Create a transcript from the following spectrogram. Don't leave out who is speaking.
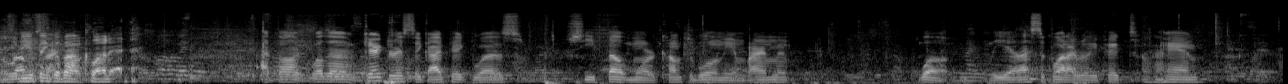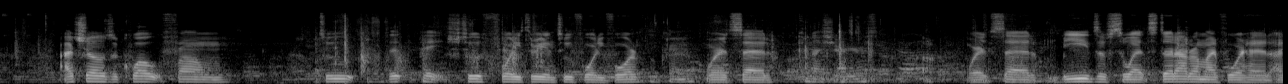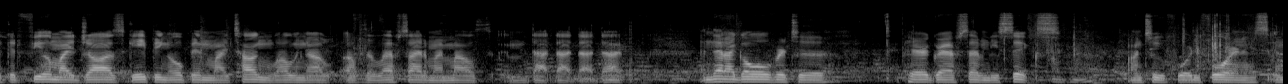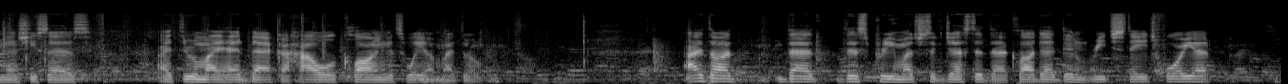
Speaker 1: What do you think about Claudette?
Speaker 2: I thought, well, the characteristic I picked was she felt more comfortable in the environment. Well, yeah, that's the quote I really picked.
Speaker 1: Okay.
Speaker 2: And I chose a quote from two page 243 and 244
Speaker 1: Okay.
Speaker 2: where it said,
Speaker 1: Can I share yours?
Speaker 2: Where it said, beads of sweat stood out on my forehead. I could feel my jaws gaping open, my tongue lolling out of the left side of my mouth, and dot, dot, dot, dot. And then I go over to paragraph 76 mm-hmm. on 244, and, and then she says, I threw my head back, a howl clawing its way up my throat. I thought that this pretty much suggested that Claudette didn't reach stage four yet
